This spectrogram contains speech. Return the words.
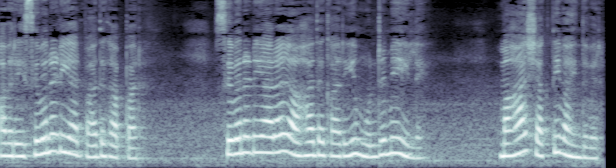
அவரை சிவனடியார் பாதுகாப்பார். சிவனடியாரால் ஆகாத காரியம் ஒன்றுமே இல்லை. மகா சக்தி வாய்ந்தவர்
